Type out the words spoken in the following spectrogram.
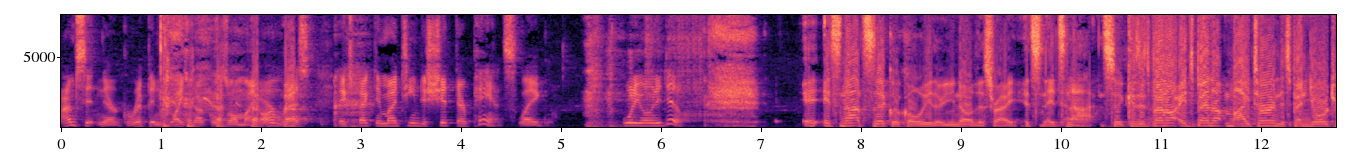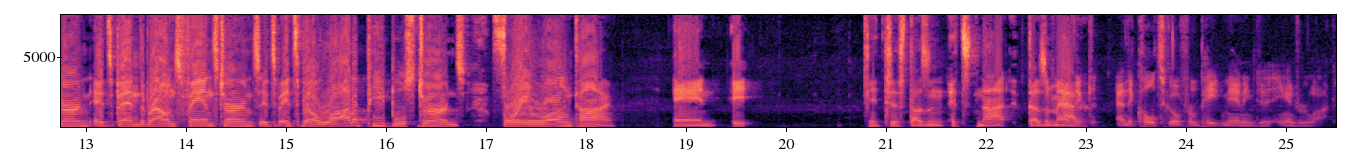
I'm sitting there gripping white knuckles on my armrest, expecting my team to shit their pants. Like, what do you want me to do? It's not cyclical either. You know this, right? It's it's not. So because it's been it's been my turn. It's been your turn. It's been the Browns fans' turns. It's it's been a lot of people's turns for a long time, and it it just doesn't. It's not. It doesn't matter. And the Colts go from Peyton Manning to Andrew Luck.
